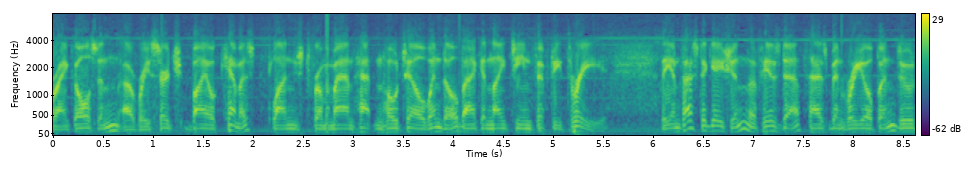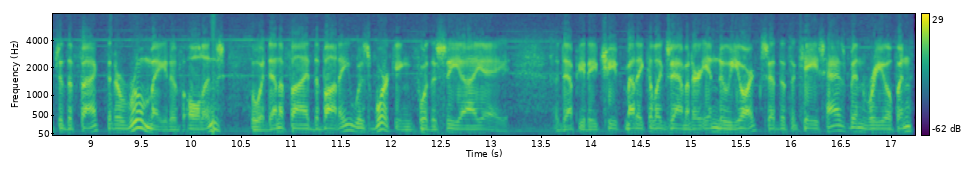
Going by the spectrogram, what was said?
Frank Olson, a research biochemist, plunged from a Manhattan hotel window back in 1953. The investigation of his death has been reopened due to the fact that a roommate of Olin's, who identified the body, was working for the CIA. The deputy chief medical examiner in New York said that the case has been reopened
